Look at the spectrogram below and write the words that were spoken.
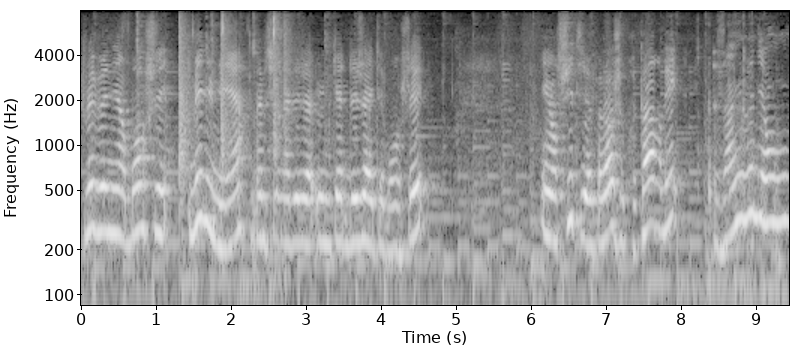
je vais venir brancher mes lumières, même si on a déjà une qui a déjà été branchée. Et ensuite, il va falloir que je prépare les ingrédients.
